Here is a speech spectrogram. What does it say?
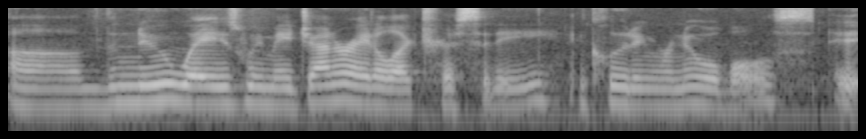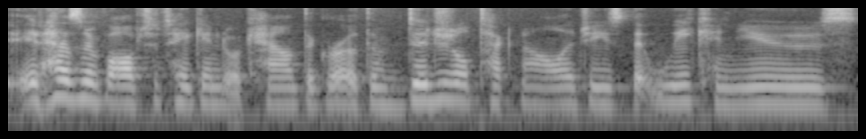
um, the new ways we may generate electricity, including renewables. It, it, hasn't evolved to take into account the growth of digital technologies that we can use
